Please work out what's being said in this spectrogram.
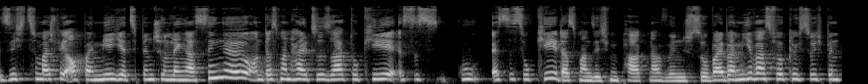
sich zum Beispiel auch bei mir jetzt bin schon länger Single und dass man halt so sagt, okay, es ist gut, es ist okay, dass man sich einen Partner wünscht, so, weil bei mir war es wirklich so, ich bin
